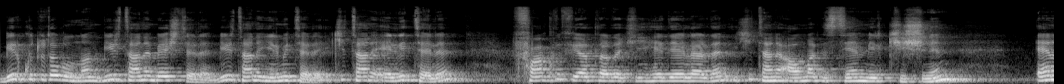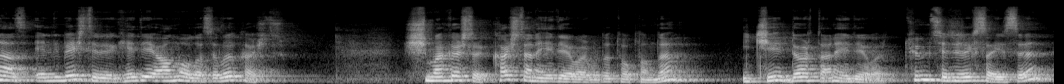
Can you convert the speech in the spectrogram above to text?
bir kutuda bulunan bir tane 5 TL, bir tane 20 TL, iki tane 50 TL farklı fiyatlardaki hediyelerden iki tane almak isteyen bir kişinin en az 55 TL'lik hediye alma olasılığı kaçtır? Şimdi arkadaşlar kaç tane hediye var burada toplamda? 2, 4 tane hediye var. Tüm seçecek sayısı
